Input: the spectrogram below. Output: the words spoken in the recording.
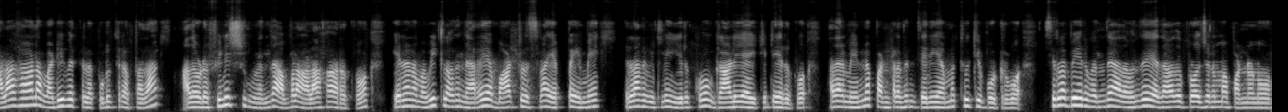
அழகான வடிவத்தில் கொடுக்குறப்ப தான் அதோட ஃபினிஷிங் வந்து அவ்வளோ அழகாக இருக்கும். ஏன்னா நம்ம வீட்டில் வந்து நிறைய பாட்டில்ஸ்லாம் எப்பயுமே எல்லார் வீட்லேயும் இருக்கும் காலியாகிக்கிட்டே இருக்கும். அதை நம்ம என்ன பண்ணுறதுன்னு தெரியாமல் தூக்கி போட்டுருவோம். சில பேர் வந்து அதை வந்து ஏதாவது பிரோஜனமாக பண்ணணும்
